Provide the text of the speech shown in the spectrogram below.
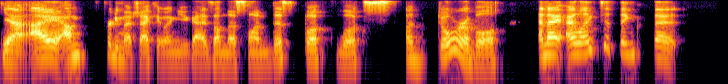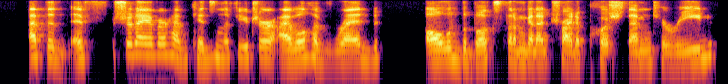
Yeah, I, I'm pretty much echoing you guys on this one. This book looks adorable. And I, I like to think that at the if should I ever have kids in the future, I will have read all of the books that I'm gonna try to push them to read.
